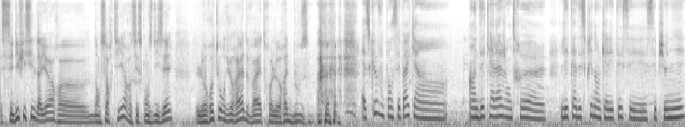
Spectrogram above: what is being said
c'est difficile d'ailleurs d'en sortir, c'est ce qu'on se disait. Le retour du raid va être le raid blues. Est-ce que vous pensez pas qu'il y a un, un décalage entre euh, l'état d'esprit dans lequel étaient ces, ces pionniers,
